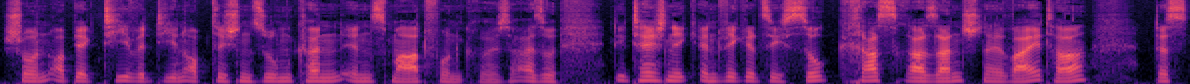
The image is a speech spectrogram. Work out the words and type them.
schon Objektive, die einen optischen Zoom können in Smartphone-Größe. Also die Technik entwickelt sich so krass rasant schnell weiter. Das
